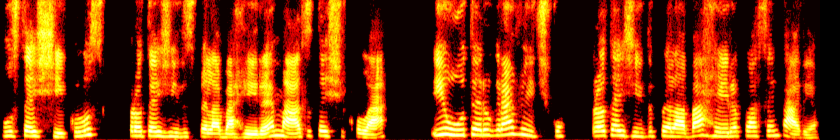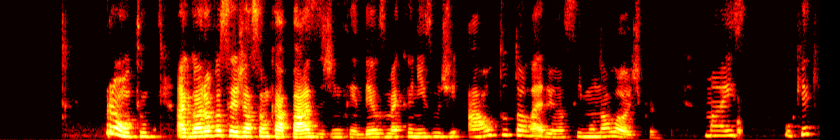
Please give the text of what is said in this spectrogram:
os testículos, protegidos pela barreira hematotesticular, e o útero gravídico, protegido pela barreira placentária. Pronto, agora vocês já são capazes de entender os mecanismos de autotolerância imunológica. Mas o que, que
